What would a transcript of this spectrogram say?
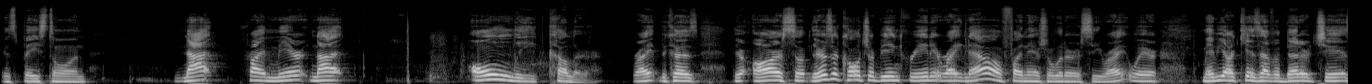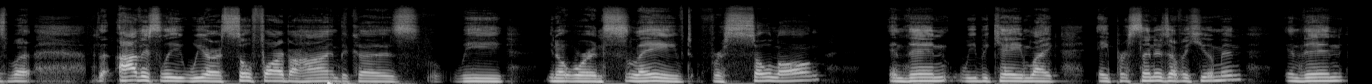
it's based on not primary, not only color, right? Because there are some there's a culture being created right now of financial literacy, right? Where maybe our kids have a better chance, but obviously we are so far behind because we, you know, were enslaved for so long and then we became like a percentage of a human and then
